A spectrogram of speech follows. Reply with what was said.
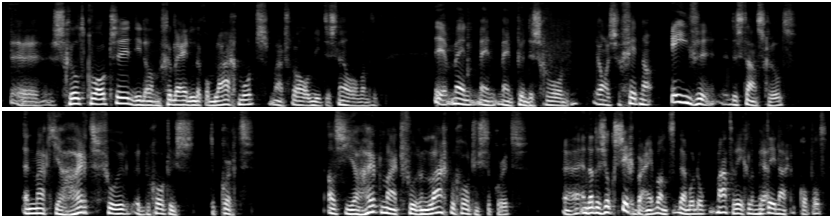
uh, schuldquote, die dan geleidelijk omlaag moet, maar vooral niet te snel. Want het, nee, mijn, mijn, mijn punt is gewoon, jongens, vergeet nou even de staatsschuld en maak je hard voor het begrotingstekort. Als je je hard maakt voor een laag begrotingstekort, uh, en dat is ook zichtbaar, want daar worden ook maatregelen meteen aan gekoppeld.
